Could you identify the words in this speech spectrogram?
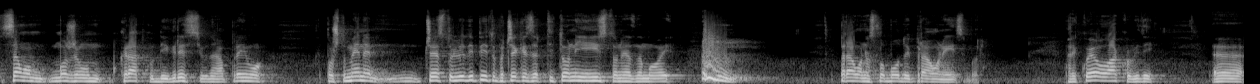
samo možemo kratku digresiju da napravimo. Pošto mene često ljudi pitaju, pa čekaj, zar ti to nije isto, ne znam, ovaj, pravo na slobodu i pravo na izbor. Pa rekao, evo ovako, vidi, e,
